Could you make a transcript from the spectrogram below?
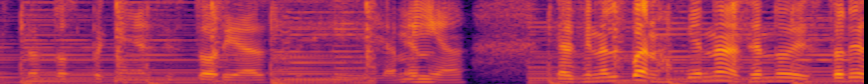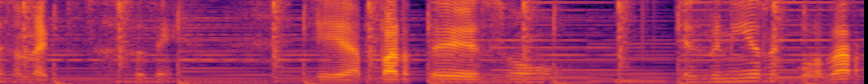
estas dos pequeñas historias y la mía, que al final, bueno, vienen haciendo historias anécdotas, así. Y aparte de eso, es venir a recordar.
